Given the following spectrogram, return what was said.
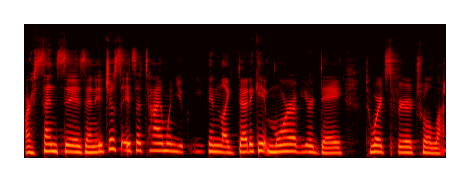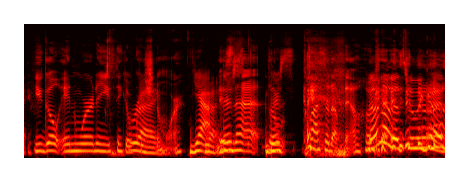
our senses, and it just it's a time when you you can like dedicate more of your day towards spiritual life. You go inward and you think of Right. Krishna more. yeah. Right. Is there's- that the, there's class it up now? No, Okay. no, that's really good.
